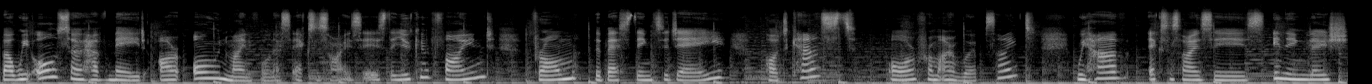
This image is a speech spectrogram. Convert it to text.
but we also have made our own mindfulness exercises that you can find from the Best Thing Today podcast or from our website. We have exercises in English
